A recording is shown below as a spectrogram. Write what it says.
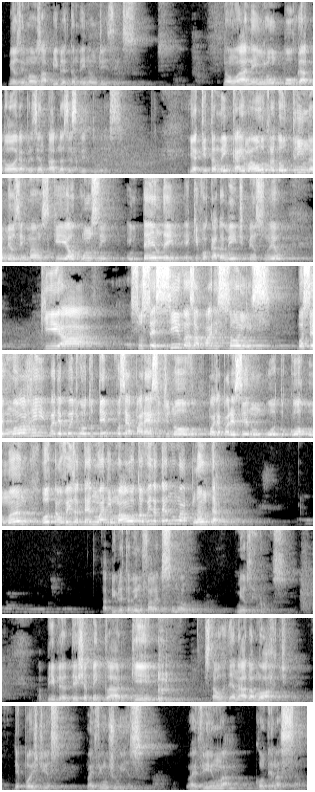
Meus irmãos, a Bíblia também não diz isso. Não há nenhum purgatório apresentado nas Escrituras. E aqui também cai uma outra doutrina, meus irmãos, que alguns entendem equivocadamente, penso eu, que há sucessivas aparições. Você morre, mas depois de um outro tempo você aparece de novo. Pode aparecer num outro corpo humano, ou talvez até num animal, ou talvez até numa planta. A Bíblia também não fala disso, não, meus irmãos. A Bíblia deixa bem claro que está ordenado a morte. Depois disso, vai vir um juízo, vai vir uma condenação.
